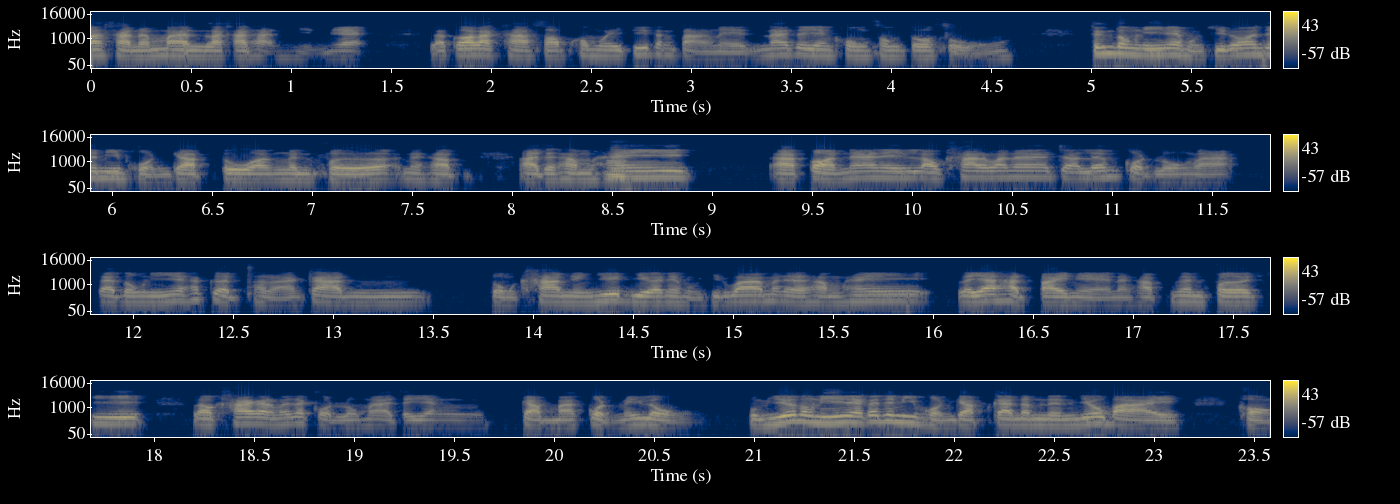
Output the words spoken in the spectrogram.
ราคาน้ำมันราคาถ่านหินเนี่ยแล้วก็ราคา soft commodity ต่างๆเนี่ยน่าจะยังคงทรงตัวสูง ซึ่งตรงนี้เนี่ยผมคิดว่าจะมีผลกับตัวเงินเฟ้อนะครับ อาจจะทำให้ก่อนหน้านี้เราคาดว่าน่าจะเริ่มกดลงละแต่ตรงนี้ถ้าเกิดสถานการณ์ สงครามยังยืดเยื้อเนี่ยผมคิดว่ามันจะทำให้ระยะถัดไปเนี่ยนะครับเงินเฟ้อที่เราคาดกันว่าจะกดลงมาอาจจะยังกลับมากดไม่ลง ผมคิดว่าตรงนี้เนี่ยก็จะมีผลกับการดำเนินนโยบายของ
